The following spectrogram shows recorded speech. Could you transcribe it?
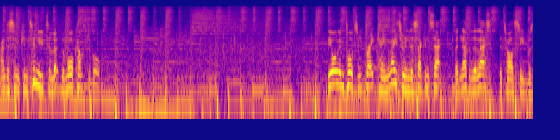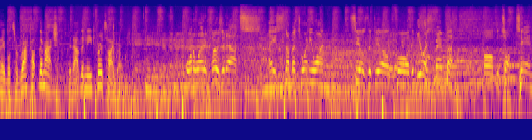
Anderson continued to look the more comfortable. The all-important break came later in the second set, but nevertheless, the 12th seed was able to wrap up the match without the need for a tiebreak. What a way to close it out. Ace number 21 seals the deal for the newest member of the top 10.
